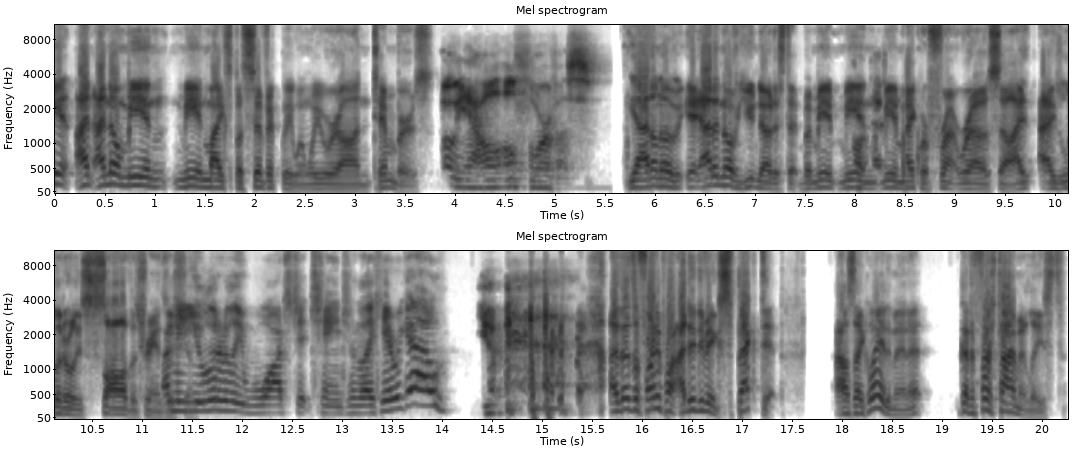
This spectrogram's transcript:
me, I, I know me and me and Mike specifically when we were on Timbers. Oh yeah, all, all four of us. Yeah, I don't know. If, I don't know if you noticed it, but me, me and Okay. me and Mike were front row, so I, I literally saw the transition. I mean, you literally watched it change and like, here we go. Yep. Uh, that's the funny part. I didn't even expect it. I was like, wait a minute. Got the first time at least.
